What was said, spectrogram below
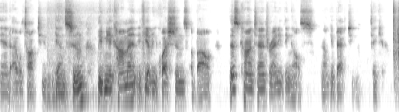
And I will talk to you again soon. Leave me a comment if you have any questions about this content or anything else, and I'll get back to you. Take care.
